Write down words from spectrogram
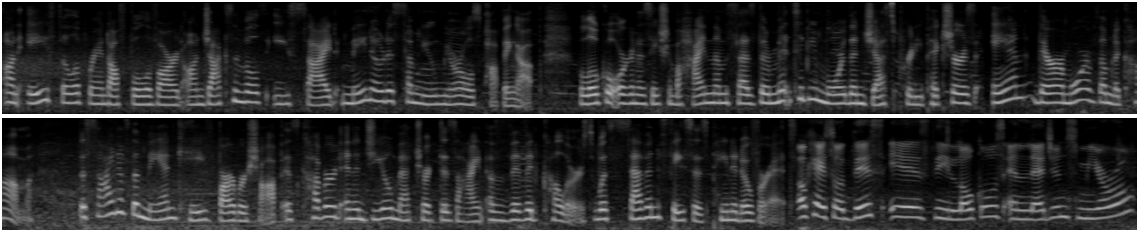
on A. Philip Randolph Boulevard on Jacksonville's east side may notice some new murals popping up. The local organization behind them says they're meant to be more than just pretty pictures, and there are more of them to come. The side of the Man Cave Barbershop is covered in a geometric design of vivid colors with seven faces painted over it. Okay, so this is the Locals and Legends mural.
